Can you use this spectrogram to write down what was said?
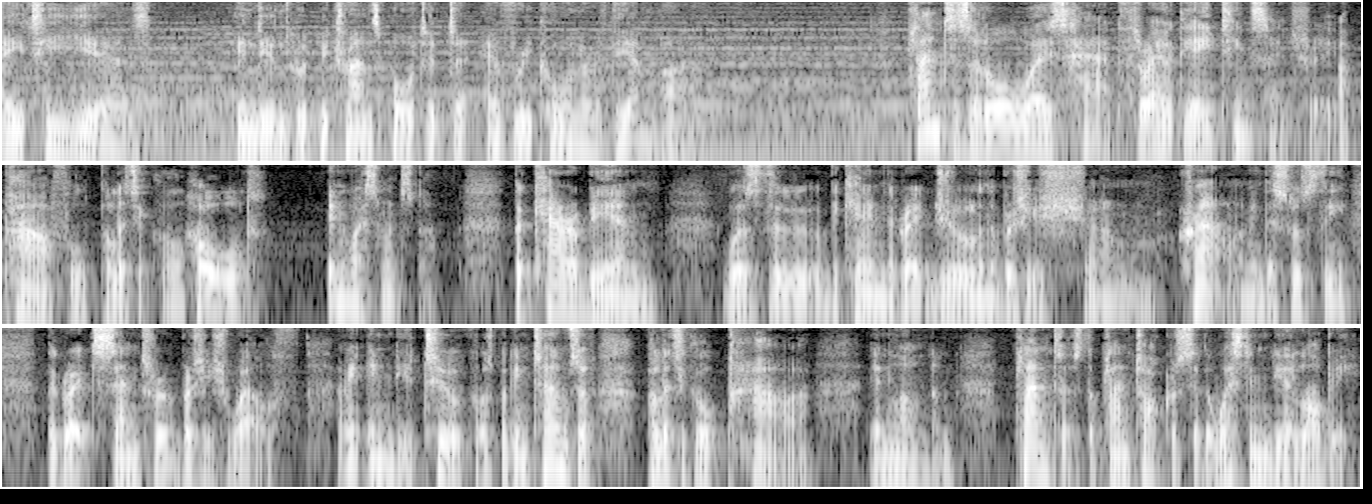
80 years, Indians would be transported to every corner of the empire. Planters had always had, throughout the 18th century, a powerful political hold in Westminster. The Caribbean was the, became the great jewel in the British um, crown. I mean, this was the, the great centre of British wealth. I mean, India too, of course, but in terms of political power in London, planters, the plantocracy, the West India lobby,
